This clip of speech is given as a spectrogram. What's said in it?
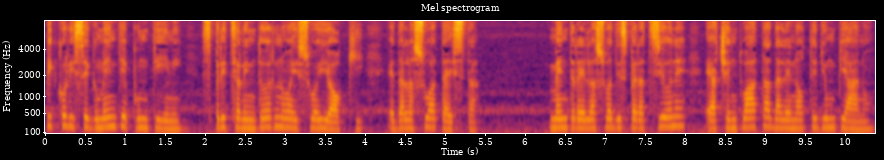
Piccoli segmenti e puntini sprizzano intorno ai suoi occhi e alla sua testa, mentre la sua disperazione è accentuata dalle note di un piano.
